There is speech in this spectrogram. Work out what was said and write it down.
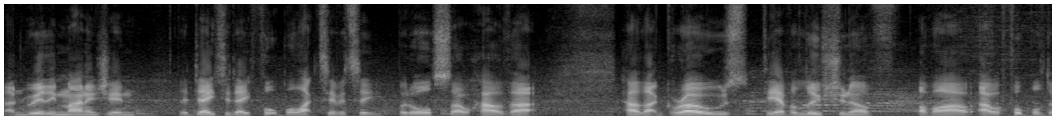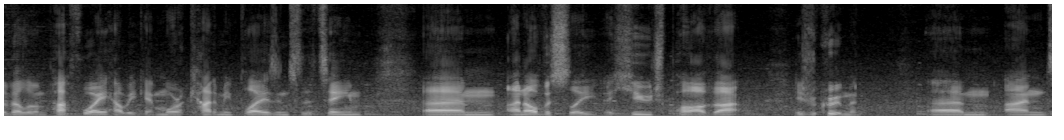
and really managing the day-to-day -day football activity, but also how that how that grows, the evolution of, of our, our football development pathway, how we get more academy players into the team, um, and obviously a huge part of that is recruitment. Um, and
